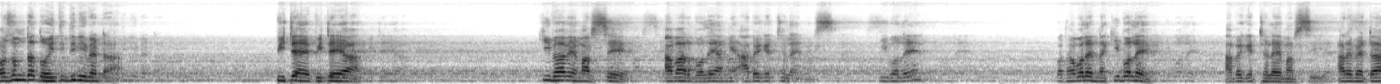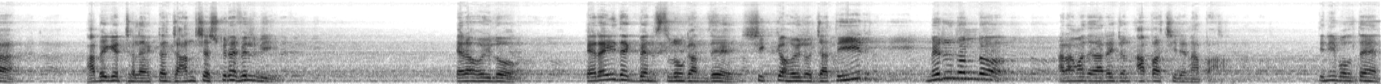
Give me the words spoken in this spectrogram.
হজমটা তো হইতে দিবি বেটা। পিটায় পিটায়া। কীভাবে মারছে? আবার বলে, আমি আবেগের ঠেলায় মারছি। কি বলে? কথা বলেন না, কি বলে? আবেগের ঠেলায় মারছি। আরে বেটা, আবেগের ঠেলায় একটা যান শেষ করে ফেলবি। এরা হইল, এরাই দেখবেন স্লোগান দে, শিক্ষা হইল জাতির মেরুদণ্ড। আর আমাদের আরেকজন আপা ছিলেন আপা। তিনি বলতেন,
